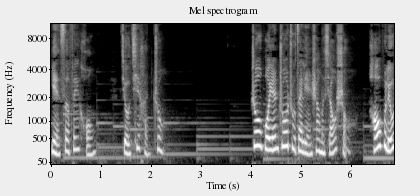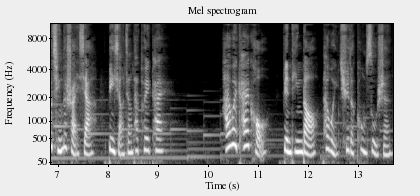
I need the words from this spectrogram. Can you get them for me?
脸色绯红，酒气很重。周伯言捉住在脸上的小手，毫不留情地甩下，并想将他推开。还未开口，便听到他委屈的控诉声：“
